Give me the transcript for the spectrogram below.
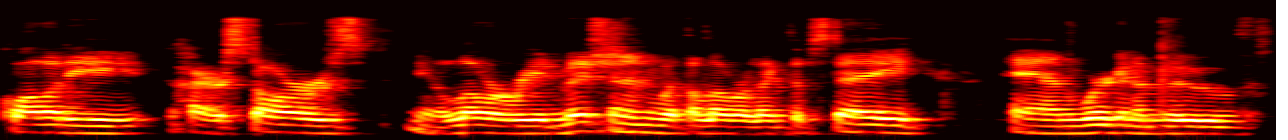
quality, higher stars, you know, lower readmission with a lower length of stay, and we're going to move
